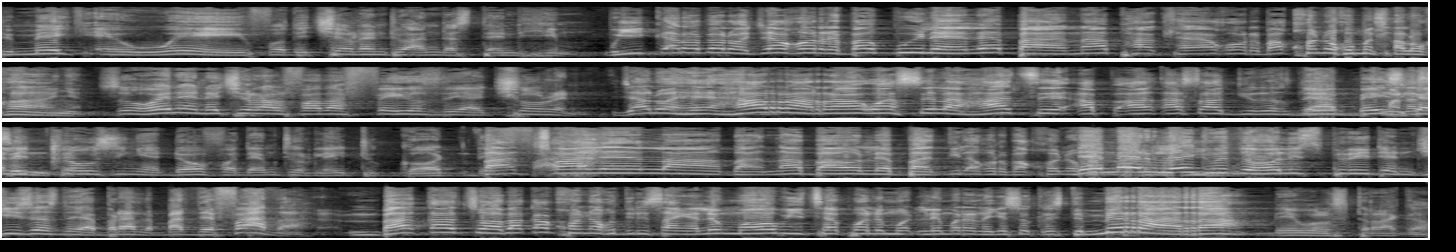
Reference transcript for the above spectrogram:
o setse a neetse borara mo ma- lehatsheng to make a way for the children to understand Him. boikarabelo ja gore ba bulele bana phatlha ya gore ba kgone go mo tlhaloganya So when a natural father fails their children, they are basically closing a door for them to relate to God the Father. tswalela bana bao lebati la gore ba kgone They may relate with the Holy Spirit and Jesus their brother, but the Father, ba ka tswa ba ka kgona go dirisanya le moa boitshepo le mo- le morena jesu kriste mme rara they will struggle.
